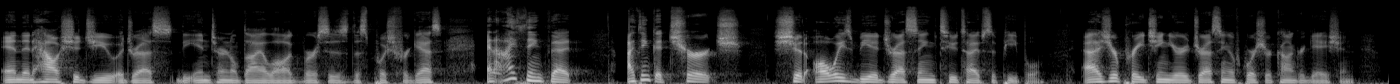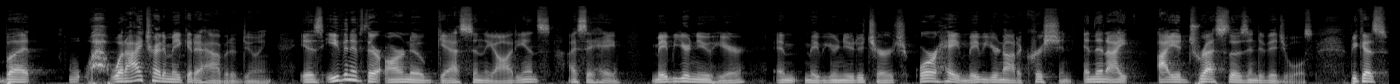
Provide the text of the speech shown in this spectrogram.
And then how should you address the internal dialogue versus this push for guests? And I think that I think a church should always be addressing two types of people. As you're preaching, you're addressing, of course, your congregation. But what I try to make it a habit of doing is even if there are no guests in the audience, I say, hey, maybe you're new here and maybe you're new to church, or hey, maybe you're not a Christian. And then I, I address those individuals because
